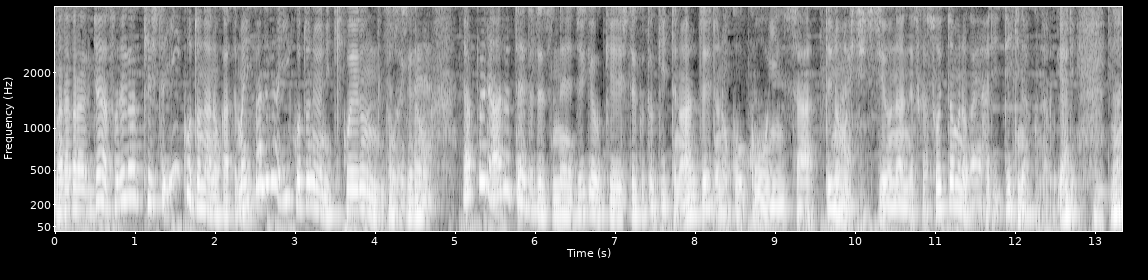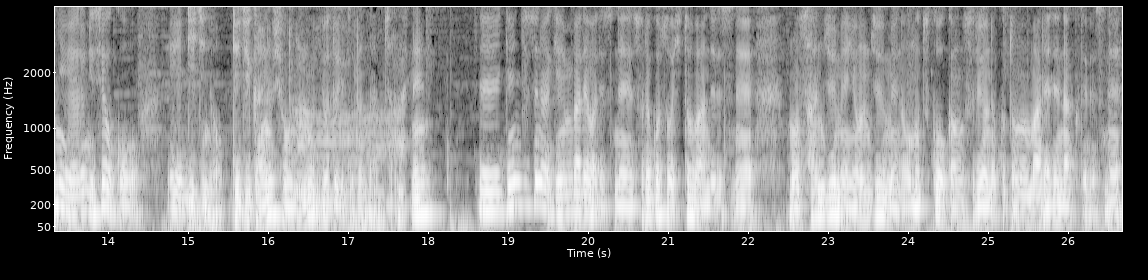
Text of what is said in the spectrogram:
まあ、だからじゃあそれが決していいことなのかって、まあ、一般的にはいいことのように聞こえるんですけど、ね、やっぱりある程度ですね事業を経営していく時っていうのはある程度のこう強引さっていうのも必要なんですが、はい、そういったものがやはりできなくなる。やはり何をやるにせよこう、えー、理事の理事会の承認もいるということになっちゃうんですね。で現実には現場ではですね、それこそ一晩でですね、もう30名、40名のおむつ交換をするようなことも稀でなくてですね、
